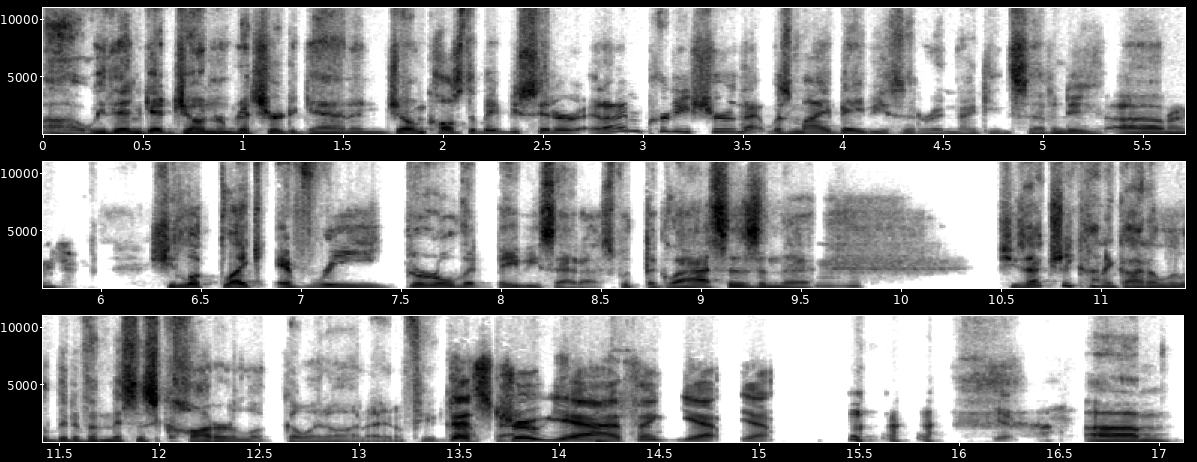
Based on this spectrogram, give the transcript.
Uh, we then get Joan and Richard again, and Joan calls the babysitter, and I'm pretty sure that was my babysitter in 1970. Um, Right. She looked like every girl that babysat us with the glasses and the. Mhm. She's actually kind of got a little bit of a Mrs. Cotter look going on. I don't know if you. That's that. true. Yeah, I think. Yeah, yeah. yeah. Um,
